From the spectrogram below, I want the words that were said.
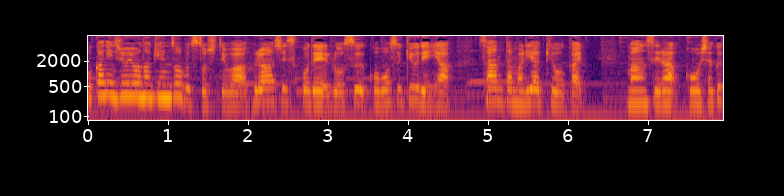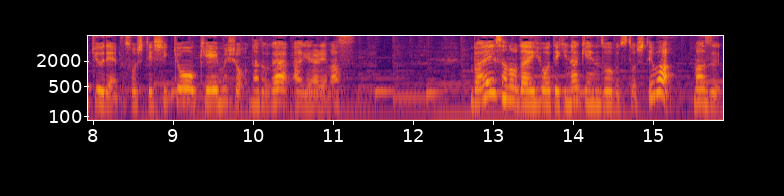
他に重要な建造物としてはフランシスコ・でロス・コボス宮殿やサンタマリア教会マンセラ公爵宮殿そして司教刑務所などが挙げられます。バエーサの代表的な建造物としてはまず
